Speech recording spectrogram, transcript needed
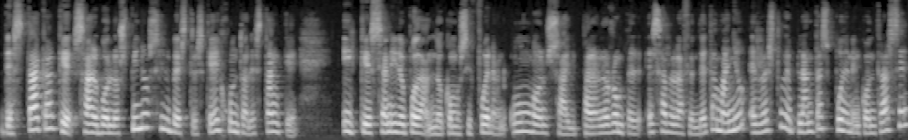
destaca que, salvo los pinos silvestres que hay junto al estanque y que se han ido podando como si fueran un bonsai para no romper esa relación de tamaño, el resto de plantas pueden encontrarse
